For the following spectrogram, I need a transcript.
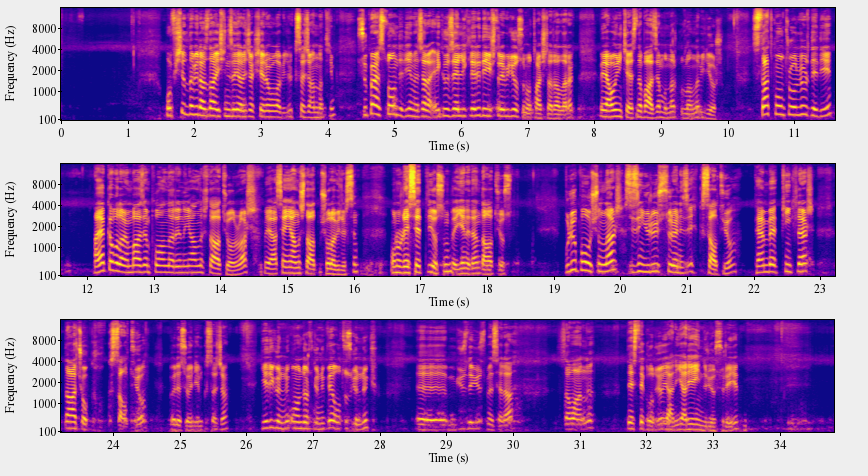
Official'da biraz daha işinize yarayacak şeyler olabilir. Kısaca anlatayım. Superstone dediği mesela ek özellikleri değiştirebiliyorsun o taşları alarak. Veya oyun içerisinde bazen bunlar kullanılabiliyor. Stat Controller dediği ayakkabıların bazen puanlarını yanlış dağıtıyorlar. Veya sen yanlış dağıtmış olabilirsin. Onu resetliyorsun ve yeniden dağıtıyorsun. Blue Potion'lar sizin yürüyüş sürenizi kısaltıyor. Pembe pinkler daha çok kısaltıyor. Öyle söyleyeyim kısaca. 7 günlük, 14 günlük ve 30 günlük e, %100 mesela zamanını destek oluyor. Yani yarıya indiriyor süreyi.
